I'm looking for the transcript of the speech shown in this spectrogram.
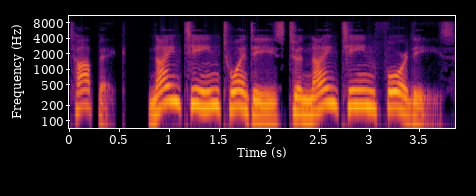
Topic 1920s to 1940s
